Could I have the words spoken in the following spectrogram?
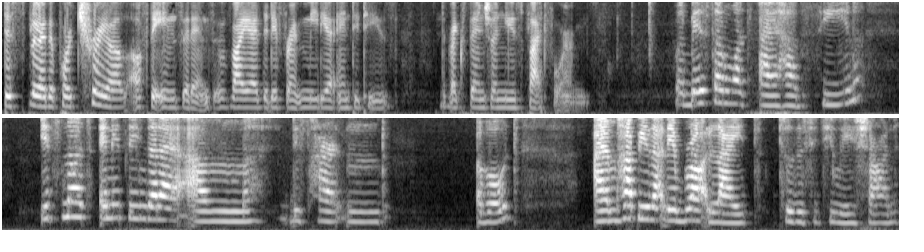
display or the portrayal of the incident via the different media entities, the extension news platforms? Well, based on what I have seen, it's not anything that I am disheartened about. I'm happy that they brought light to the situation.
